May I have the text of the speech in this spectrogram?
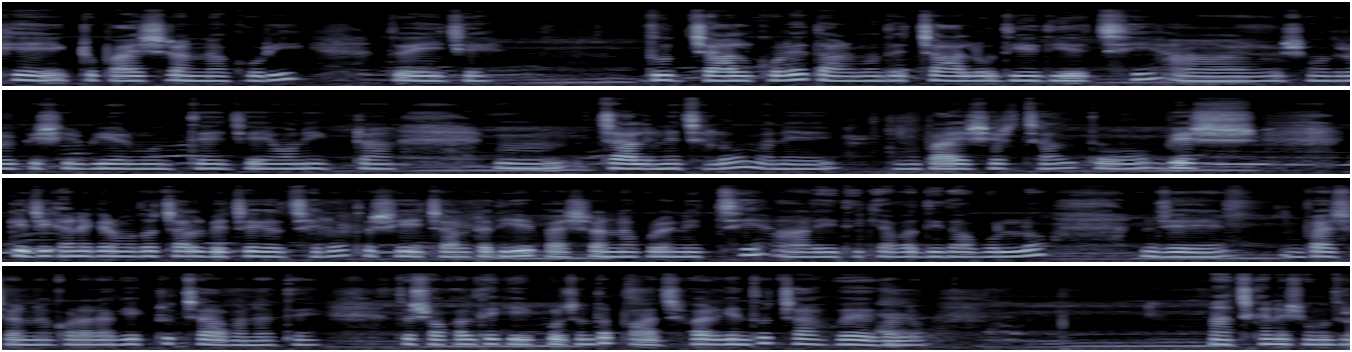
খেয়ে একটু পায়েস রান্না করি। তো এই যে দুধ চাল করে তার মধ্যে চালও দিয়ে দিয়েছি। আর সমুদ্র পিসির বিয়ের মধ্যে যে অনেকটা চাল এনেছিল মানে পায়েসের চাল, তো বেশ কেজি খানেকের মতো চাল বেঁচে গেছিল। তো সেই চালটা দিয়ে পায়েস রান্না করে নিচ্ছি। আর এইদিকে আবার দিদা বলল যে পায়েস রান্না করার আগে একটু চা বানাতে। তো সকাল থেকে এই পর্যন্ত পাঁচবার কিন্তু চা হয়ে গেল। মাঝখানে সমুদ্র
